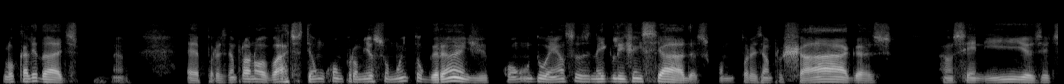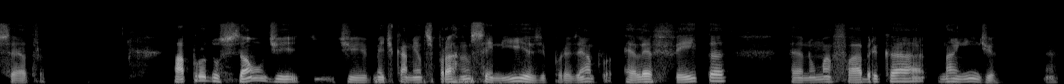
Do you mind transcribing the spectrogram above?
localidades. Né? É, por exemplo, a Novartis tem um compromisso muito grande com doenças negligenciadas, como, por exemplo, chagas, rancenias, etc. A produção de, de medicamentos para ranceníase, por exemplo, ela é feita é, numa fábrica na Índia. Né?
